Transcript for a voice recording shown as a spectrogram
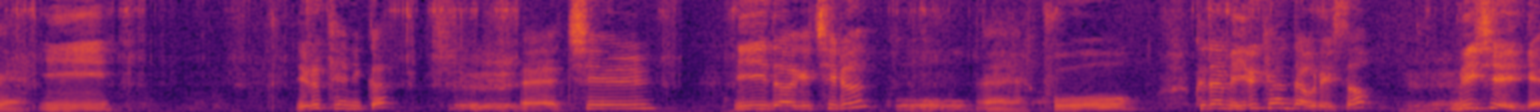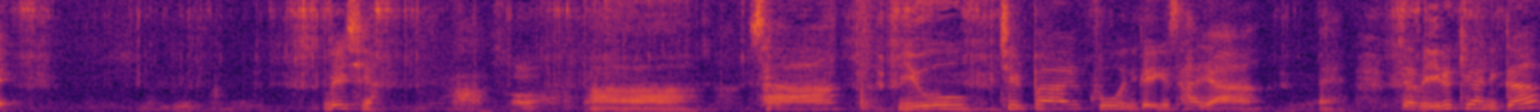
예, 2. 이렇게 하니까? 예, 7. 2 더하기 7은? 9, 예, 9. 그 다음에 이렇게 한다고 그랬어? 몇이야, 이게? 몇이야? 4. 아, 4, 6, 7, 8, 9니까 이게 4야. 예. 그 다음에 이렇게 하니까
